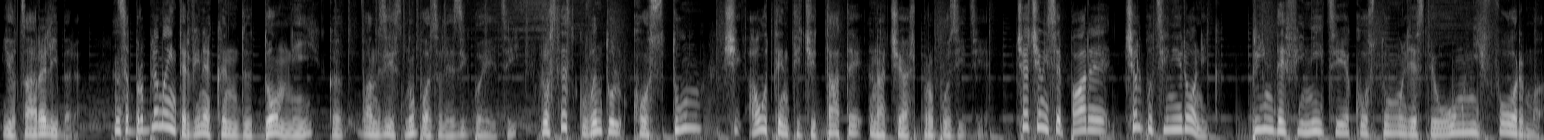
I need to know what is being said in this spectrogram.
E o țară liberă. Însă problema intervine când domnii, că v-am zis, nu pot să le zic băieții, rostesc cuvântul costum și autenticitate în aceeași propoziție. Ceea ce mi se pare cel puțin ironic. Prin definiție, costumul este o uniformă.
